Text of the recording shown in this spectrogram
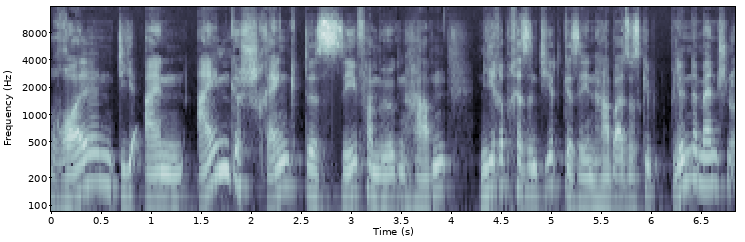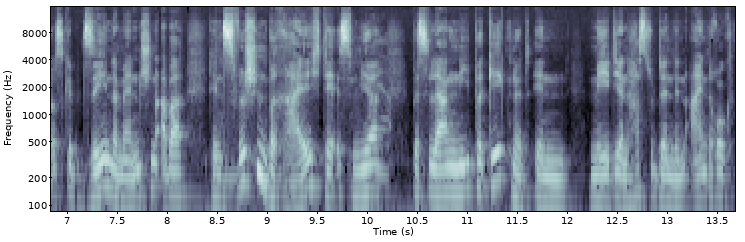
Rollen, die ein eingeschränktes Sehvermögen haben, nie repräsentiert gesehen habe. Also es gibt blinde Menschen und es gibt sehende Menschen, aber den Zwischenbereich, der ist mir ja. bislang nie begegnet in Medien. Hast du denn den Eindruck,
